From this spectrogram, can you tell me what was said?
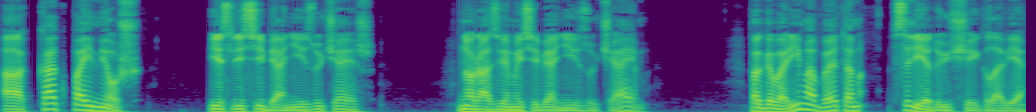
А как поймешь, если себя не изучаешь? Но разве мы себя не изучаем? Поговорим об этом в следующей главе.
